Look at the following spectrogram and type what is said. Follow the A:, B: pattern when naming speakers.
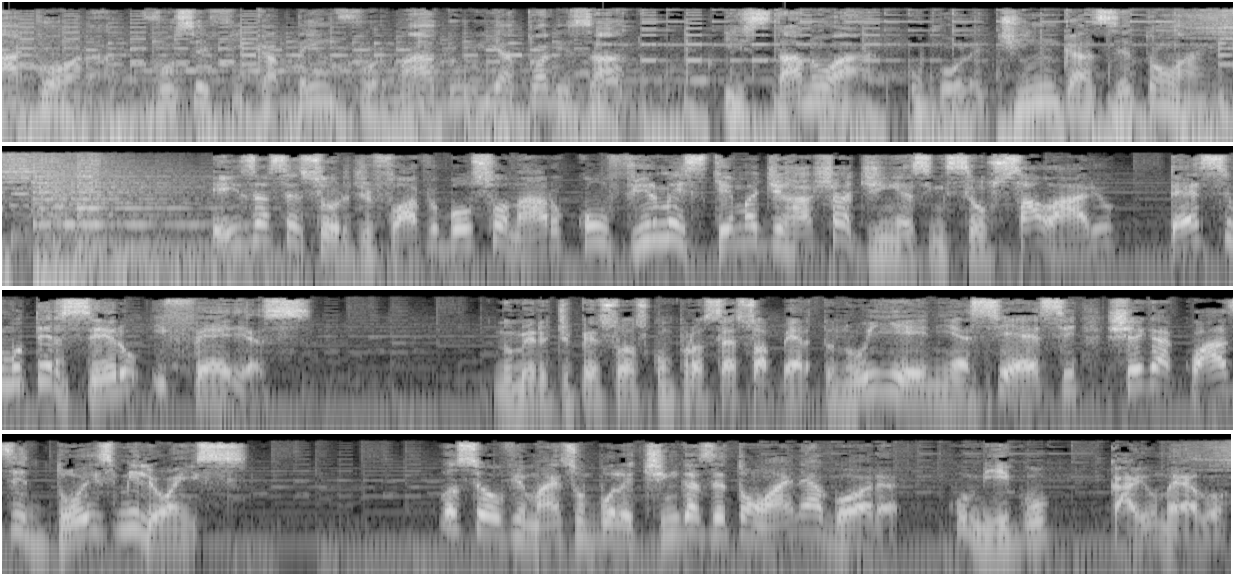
A: Agora você fica bem informado e atualizado. Está no ar o Boletim Gazeta Online.
B: Ex-assessor de Flávio Bolsonaro confirma esquema de rachadinhas em seu salário, 13º e férias. Número de pessoas com processo aberto no INSS chega a quase 2 milhões. Você ouve mais um Boletim Gazeta Online agora. Comigo, Caio Melo.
